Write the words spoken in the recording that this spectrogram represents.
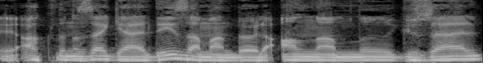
e, aklınıza geldiği zaman böyle anlamlı, güzel,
